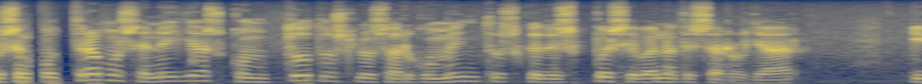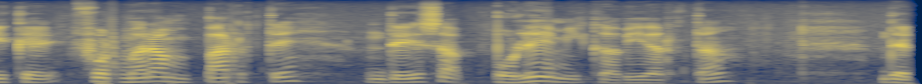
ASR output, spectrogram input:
nos encontramos en ellas con todos los argumentos que después se van a desarrollar y que formarán parte de esa polémica abierta del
